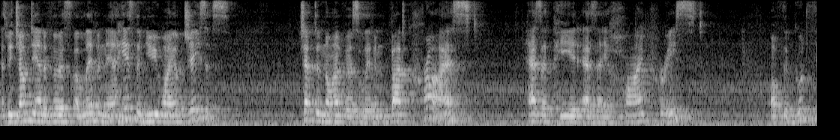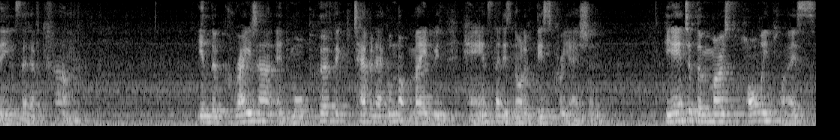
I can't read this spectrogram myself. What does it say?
As we jump down to verse 11 now, here's the new way of Jesus. Chapter 9, verse 11 But Christ has appeared as a high priest of the good things that have come. in the greater and more perfect tabernacle, not made with hands, that is not of this creation. He entered the most holy place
